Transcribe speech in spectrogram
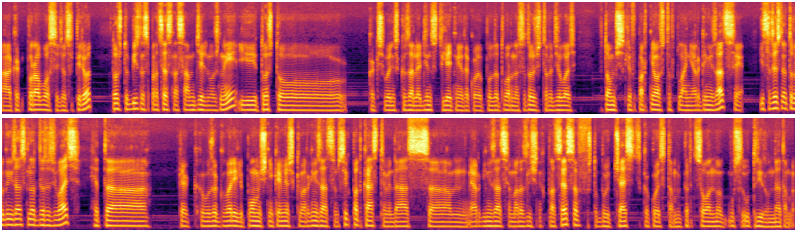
а, как паровоз идет вперед. То, что бизнес-процесс на самом деле нужны, и то, что, как сегодня сказали, 11-летнее такое плодотворное сотрудничество родилось, в том числе в партнерство в плане организации. И, соответственно, эту организацию надо развивать. Это как уже говорили, помощь некоммерческим организациям с их подкастами, да, с э, организацией различных процессов, чтобы часть какой-то там операционно, утрирован, да, там,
